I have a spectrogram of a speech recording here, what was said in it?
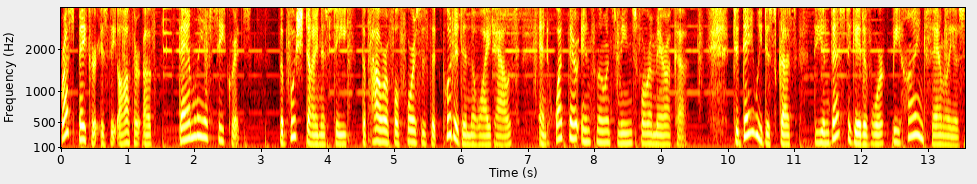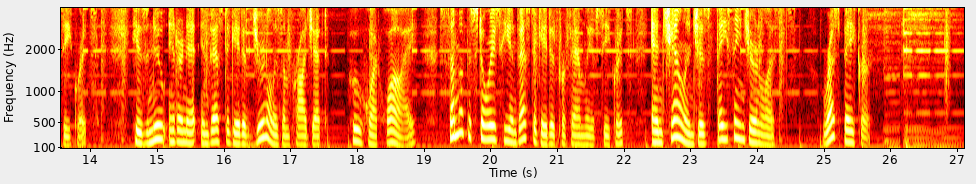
Russ Baker is the author of Family of Secrets The Bush Dynasty, the Powerful Forces That Put It in the White House, and What Their Influence Means for America. Today we discuss the investigative work behind Family of Secrets, his new internet investigative journalism project, Who, What, Why, some of the stories he investigated for Family of Secrets, and challenges facing journalists. Russ Baker.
